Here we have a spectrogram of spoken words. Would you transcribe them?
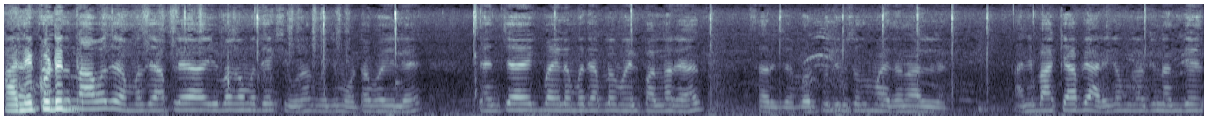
आणि कुठे नावच आहे म्हणजे आपल्या विभागामध्ये एक शिवराज म्हणजे मोठा बैल आहे. त्यांच्या एक बैलामध्ये आपला बैल पाळणार आहे आज सरच्या भरपूर दिवसातून मैदान आलेले आहेत. आणि बाकी आपल्या हरिगम गावची नंदी आहेत.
